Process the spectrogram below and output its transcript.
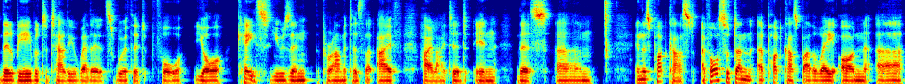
they'll be able to tell you whether it's worth it for your case using the parameters that I've highlighted in this, um, in this podcast. I've also done a podcast, by the way, on uh,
